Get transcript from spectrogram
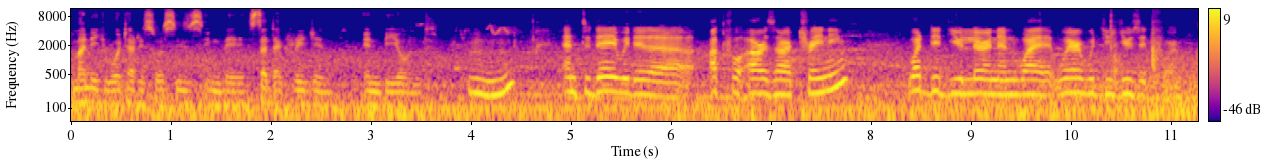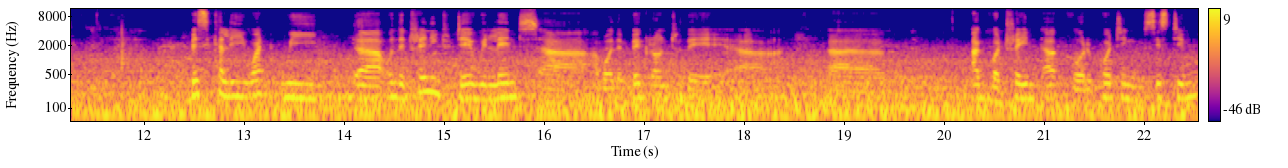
manage water resources in the SADC region and beyond. Mm -hmm. And today we did a Akvo RSR training. What did you learn and why? Where would you use it for? Basically, what we uh, on the training today we learned uh, about the background to the uh, Akvo train Akvo reporting system.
